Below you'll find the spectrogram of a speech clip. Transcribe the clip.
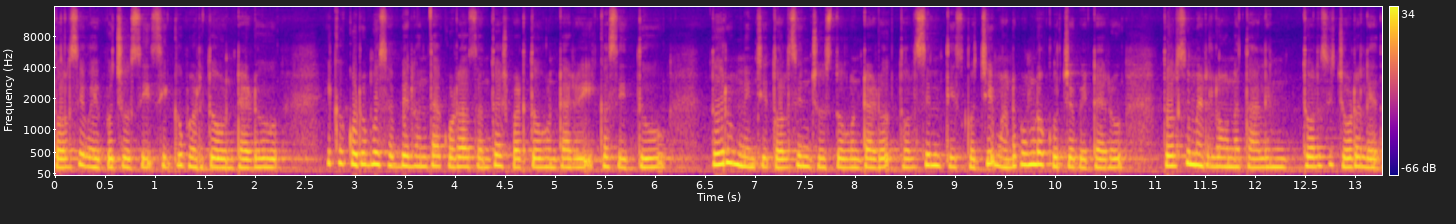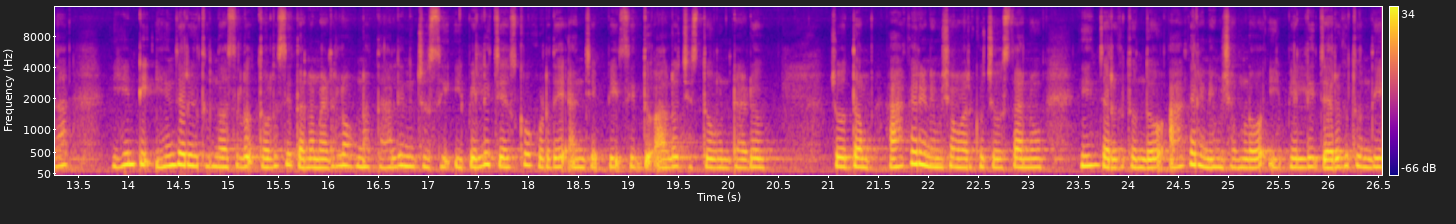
తులసి వైపు చూసి సిగ్గుపడుతూ ఉంటాడు. ఇక కుటుంబ సభ్యులంతా కూడా సంతోషపడుతూ ఉంటారు. ఇక సిద్ధు దూరం నుంచి తులసిని చూస్తూ ఉంటాడు. తులసిని తీసుకొచ్చి మండపంలో కూర్చోబెట్టారు. తులసి మెడలో ఉన్న తాళిని తులసి చూడలేదా? ఏంటి? ఏం జరుగుతుందో అసలు? తులసి తన మెడలో ఉన్న తాళిని చూసి ఈ పెళ్ళి చేసుకోకూడదే అని చెప్పి సిద్ధు ఆలోచిస్తూ ఉంటాడు. చూద్దాం. ఆఖరి నిమిషం వరకు చూస్తాను. ఏం జరుగుతుందో ఆఖరి నిమిషంలో ఈ పెళ్ళి జరుగుతుంది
